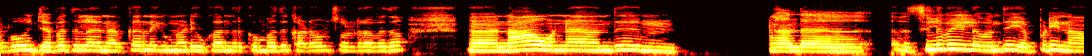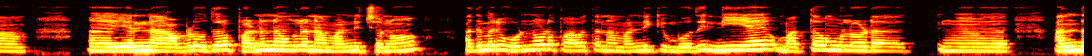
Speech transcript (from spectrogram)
எப்பவும் ஜெபத்துல நற்கரணைக்கு முன்னாடி உட்கார்ந்து இருக்கும்போது கடவுள் சொல்ற விதம் நான் உன்னை வந்து அந்த சிலுவையில் வந்து எப்படி நான் என்னை என்ன தூரம் பண்ணினவங்கள நான் மன்னிச்சனோ அது மாதிரி உன்னோட பாவத்தை நான் மன்னிக்கும் போது நீ ஏன் மற்றவங்களோட அந்த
